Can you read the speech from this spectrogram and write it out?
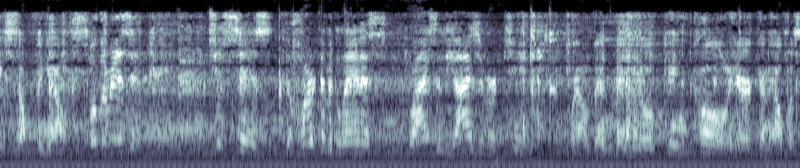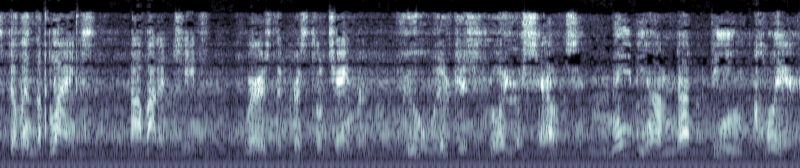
Maybe something else. Well, there isn't. It just says the heart of Atlantis lies in the eyes of her king. Well, then maybe old King Cole here can help us fill in the blanks. How about it, Chief? Where's the crystal chamber? You will destroy yourselves. Maybe I'm not being clear.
